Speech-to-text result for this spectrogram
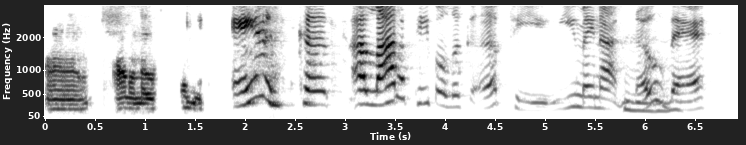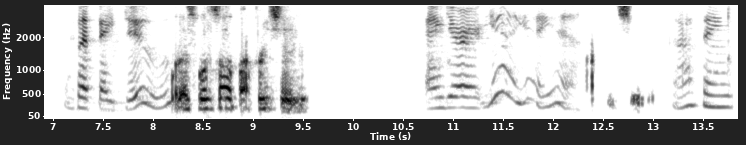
Um, I don't know. And because a lot of people look up to you. You may not know Mhm. that, but they do. Well, that's what's up. I appreciate it. And you're, yeah, yeah, yeah. I appreciate it. I think,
